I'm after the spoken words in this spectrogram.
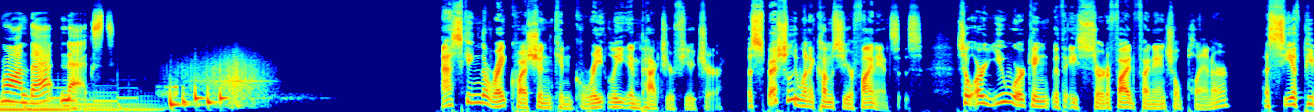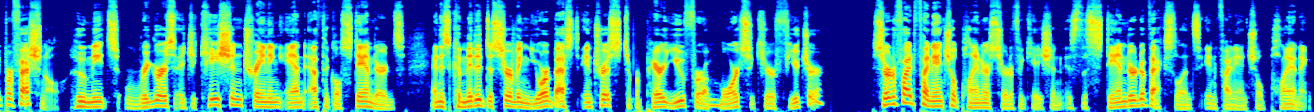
More on that next. Asking the right question can greatly impact your future, especially when it comes to your finances. So, are you working with a certified financial planner? A CFP professional who meets rigorous education, training, and ethical standards and is committed to serving your best interests to prepare you for a more secure future? Certified Financial Planner certification is the standard of excellence in financial planning.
